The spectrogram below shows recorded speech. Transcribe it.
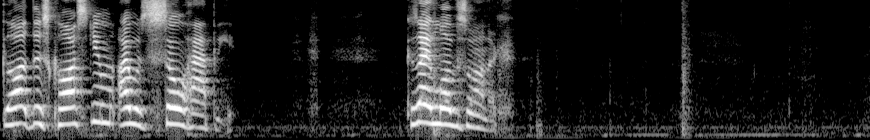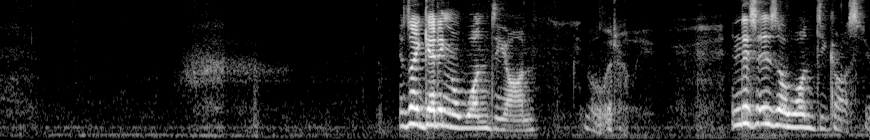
got this costume, I was so happy. Because I love Sonic. It's like getting a onesie on, literally. And this is a onesie costume.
